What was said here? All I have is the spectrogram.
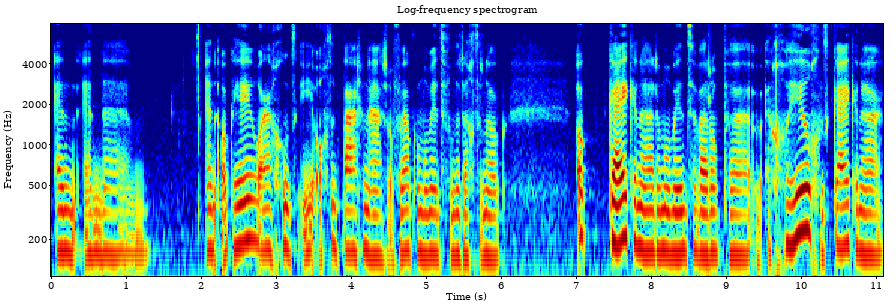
en, en, uh, en ook heel erg goed in je ochtendpagina's of welke momenten van de dag dan ook kijken naar de momenten waarop uh, heel goed kijken naar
